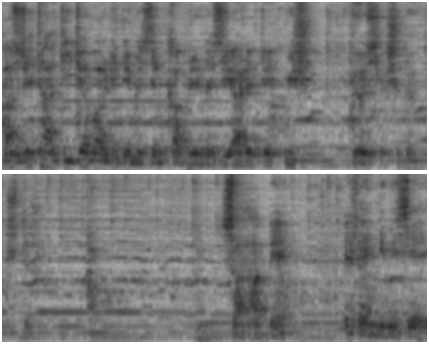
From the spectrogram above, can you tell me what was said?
Hazreti Hatice validemizin kabrini ziyaret etmiş, gözyaşı dökmüştür. Sahabe, Efendimiz'e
